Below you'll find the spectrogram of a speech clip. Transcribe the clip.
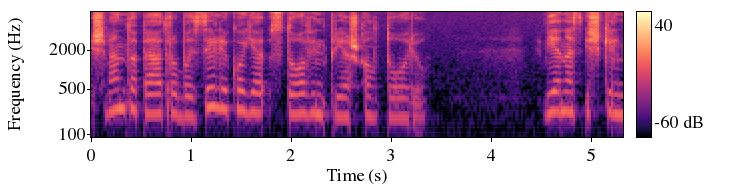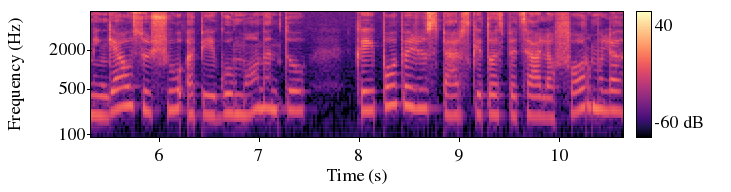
Švento Petro bazilikoje stovint prieš altorių. Vienas iškilmingiausių šių apieigų momentų kai popiežius perskaito specialią formulę,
